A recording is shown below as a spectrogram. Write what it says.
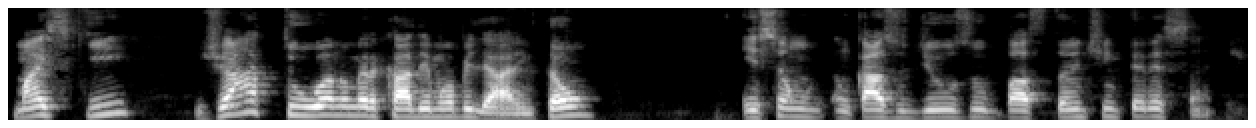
mas que já atua no mercado imobiliário. Então, isso é um, um caso de uso bastante interessante.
